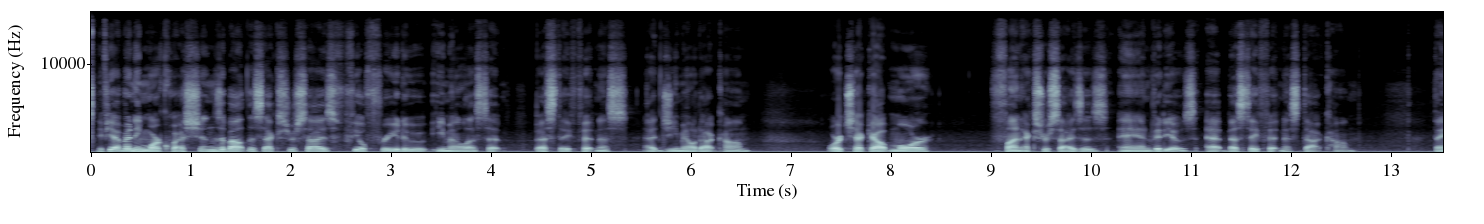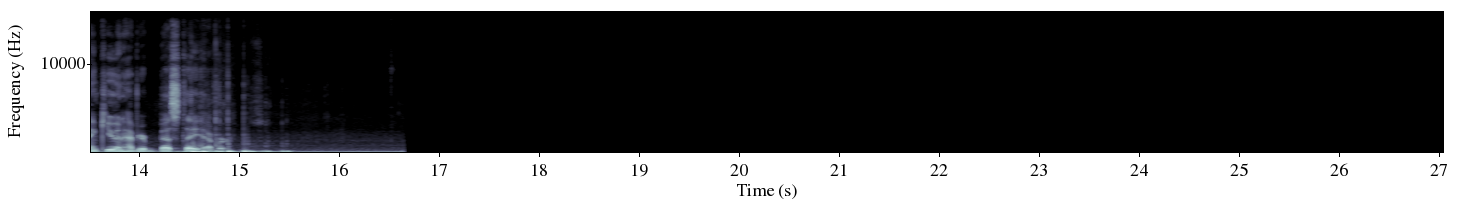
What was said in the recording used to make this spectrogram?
If you have any more questions about this exercise, feel free to email us at bestdayfitness at gmail.com or check out more fun exercises and videos at bestdayfitness.com. Thank you and have your best day ever.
